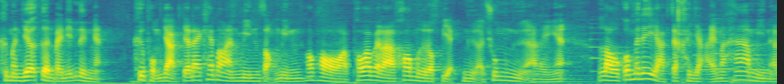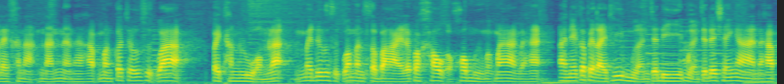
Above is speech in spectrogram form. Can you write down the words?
คือมันเยอะเกินไปนิดนึงอะ คือผมอยากจะได้แค่ประมาณมิล2มิลก็พอ เพราะว่าเวลาข้อมือเราเปียกเหงื่อชุ่มเหงื่ออะไรเงี้ย เราก็ไม่ได้อยากจะขยายมา 5มิลอะไรขนาดนั้นนะครับ มันก็จะรู้สึกว่าไปทางหลวมละไม่ได้รู้สึกว่ามันสบายแล้วก็เข้ากับข้อมือมากๆนะฮะ อันนี้ก็เป็นอะไรที่เหมือนจะดีเหมือนจะได้ใช้งานนะครับ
